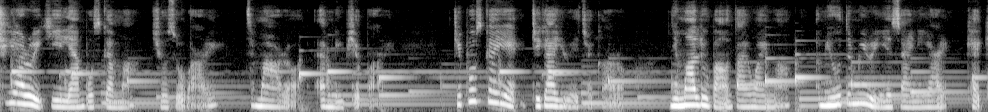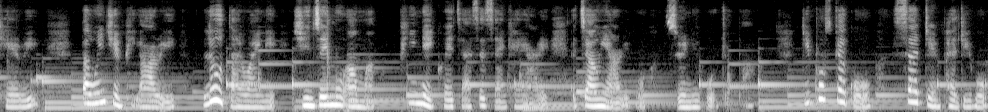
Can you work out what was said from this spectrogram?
ထရီယာတို့ရေလန်ပို့စကတ်မှာချိုးဆိုပါရယ်။ကျမကတော့အမ်လီဖြစ်ပါတယ်။ဒီပို့စကတ်ရဲ့အဓိကရွေးချက်ကတော့ညီမလူပေါင်းအတိုင်းဝိုင်းမှာအမျိုးသမီးတွေရင်ဆိုင်နေရတဲ့ ခက်ခဲတွေပတ်ဝန်းကျင်ဖိအားတွေလူအတိုင်းဝိုင်းနဲ့ရင်ကျိမှုအောက်မှာဖိနှိပ်ခွဲခြားဆက်ဆံခံရတဲ့အကြောင်းအရာတွေကိုဆွေးနွေးဖို့အတွက်ပါဒီ postcard ကိုစတင်ဖန်တီးဖို့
